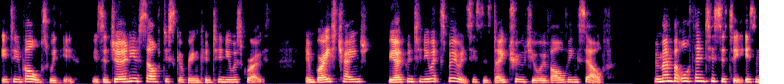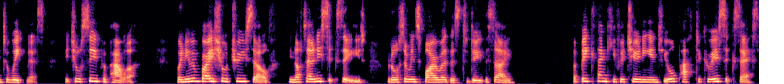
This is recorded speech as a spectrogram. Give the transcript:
it evolves with you. It's a journey of self discovery and continuous growth. Embrace change, be open to new experiences and stay true to your evolving self. Remember, authenticity isn't a weakness, it's your superpower. When you embrace your true self, you not only succeed, but also inspire others to do the same. A big thank you for tuning into your path to career success,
